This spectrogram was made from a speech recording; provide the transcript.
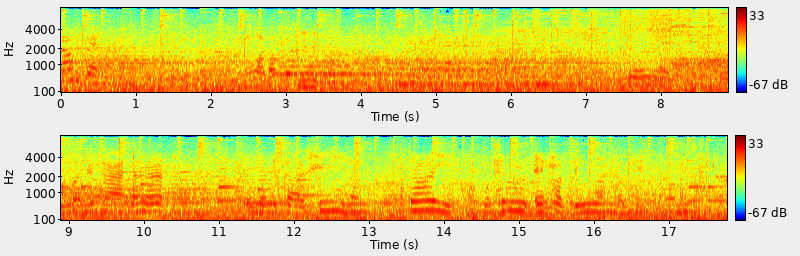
เก้าสิบแปดค่ะแบงค์ร้อยป่ะมีอยู่เป็นบรรยากาศนะฮะเป็นบรรยากาศที่เราได้ ขึ้นแอร์พอร์ตลิงก์นะมันเห็นแล้วไม่ชัดนะ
